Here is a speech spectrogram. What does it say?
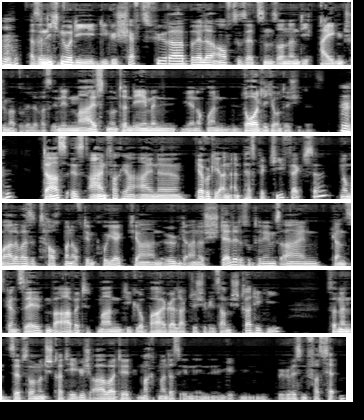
Mhm. Also nicht nur die, die Geschäftsführerbrille aufzusetzen, sondern die Eigentümerbrille, was in den meisten Unternehmen ja nochmal ein deutlicher Unterschied ist. Mhm. Das ist einfach ja eine, ja wirklich ein, ein Perspektivwechsel. Normalerweise taucht man auf dem Projekt ja an irgendeiner Stelle des Unternehmens ein. Ganz, ganz selten bearbeitet man die global-galaktische Gesamtstrategie, sondern selbst wenn man strategisch arbeitet, macht man das in, in, in gewissen Facetten.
